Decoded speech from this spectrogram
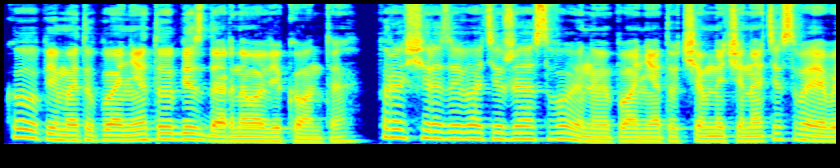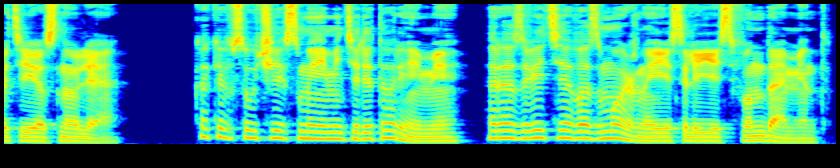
Купим эту планету у бездарного Виконта. Проще развивать уже освоенную планету, чем начинать осваивать ее с нуля. Как и в случае с моими территориями, развитие возможно, если есть фундамент.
